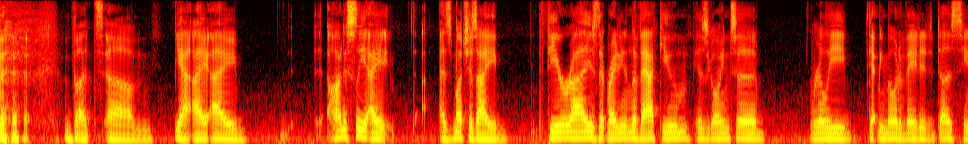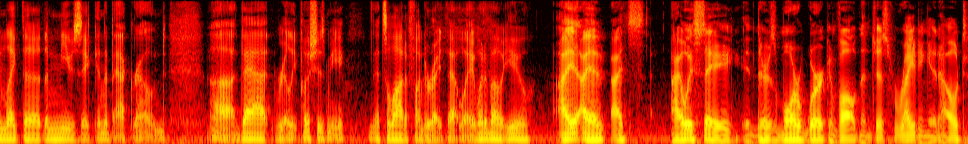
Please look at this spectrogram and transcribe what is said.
but um, yeah, I, I honestly, I as much as I theorize that writing in the vacuum is going to really get me motivated, it does seem like the the music in the background uh, that really pushes me. It's a lot of fun to write that way. What about you? I, I, I, I always say it, there's more work involved than just writing it out.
